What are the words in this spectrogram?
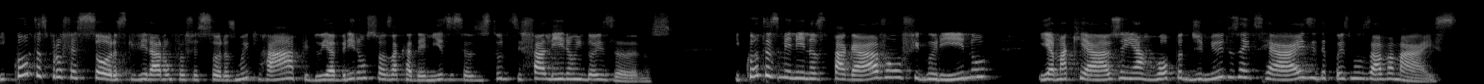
E quantas professoras que viraram professoras muito rápido e abriram suas academias e seus estudos e faliram em dois anos? E quantas meninas pagavam o figurino e a maquiagem e a roupa de R$ 1.200 e depois não usava mais?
